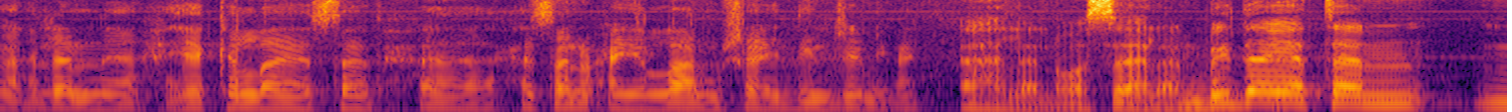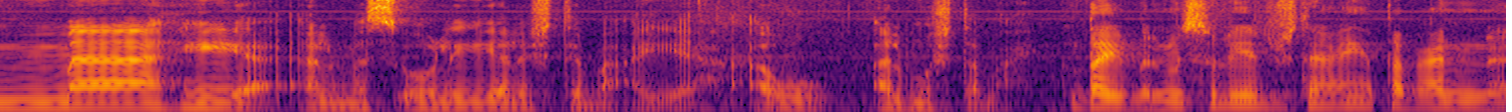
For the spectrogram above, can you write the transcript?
أهلا. حياك الله يا أستاذ حسن وحيا الله المشاهدين جميعا. أهلا وسهلا. بداية ما هي المسؤولية الاجتماعية أو المجتمعية؟ طيب المسؤولية الاجتماعية طبعا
